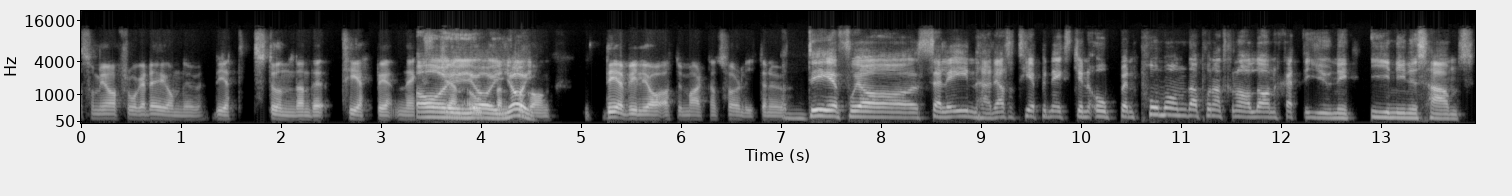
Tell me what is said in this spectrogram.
som jag frågar dig om nu, det är ett stundande TP Next oj, Gen Open oj, oj. på gång. Det vill jag att du marknadsför lite nu. Det får jag sälja in här. Det är alltså TP Next Gen Open på måndag på nationaldagen 6 juni i Nynäshamns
